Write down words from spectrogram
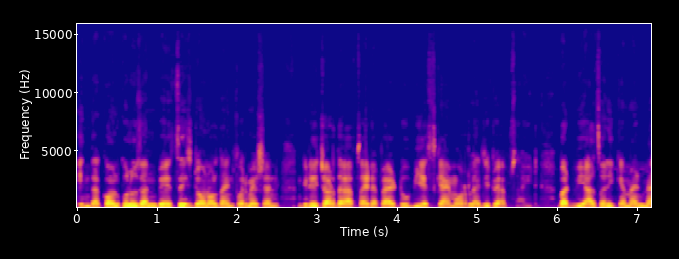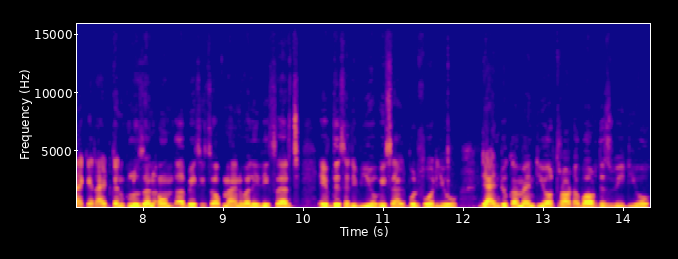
In the conclusion, based on all the information, Greater the website appeared to be a scam or legit website. But we also recommend make a right conclusion on the basis of manually research. If this review is helpful for you, then to comment your thought about this video.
